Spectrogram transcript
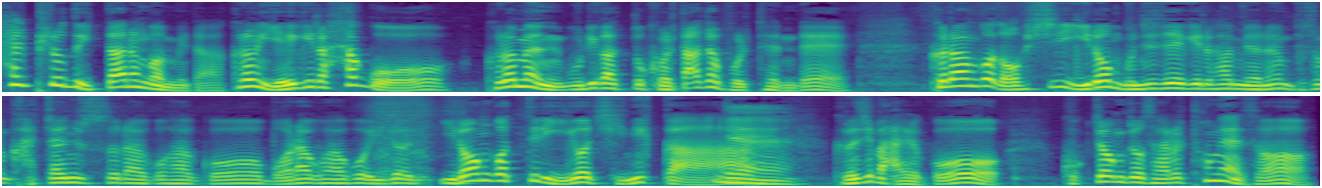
할 필요도 있다는 겁니다. 그러면 얘기를 하고 그러면 우리가 또 그걸 따져 볼 텐데 그러한 것 없이 이런 문제 제기를 하면은 무슨 가짜 뉴스라고 하고 뭐라고 하고 이런 이런 것들이 이어지니까 예. 그러지 말고 국정조사를 통해서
